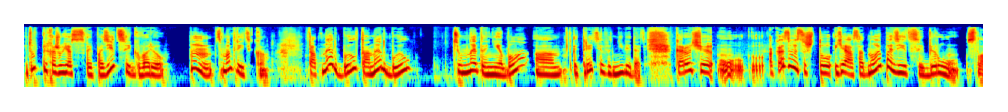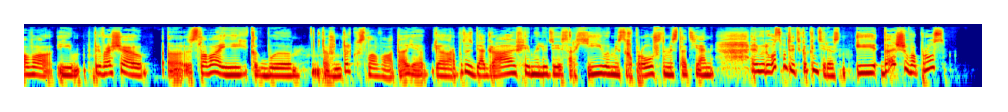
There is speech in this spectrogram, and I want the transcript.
И тут прихожу я со своей позиции и говорю, хм, смотрите-ка, Татнет был, Танет был, Тюмнета не было, а третьего не видать. Короче, оказывается, что я с одной позиции беру слова и превращаю э, слова и как бы даже не только слова, да, я, я работаю с биографиями людей, с архивами, с их прошлыми статьями. Я говорю, вот смотрите, как интересно. И дальше вопрос,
